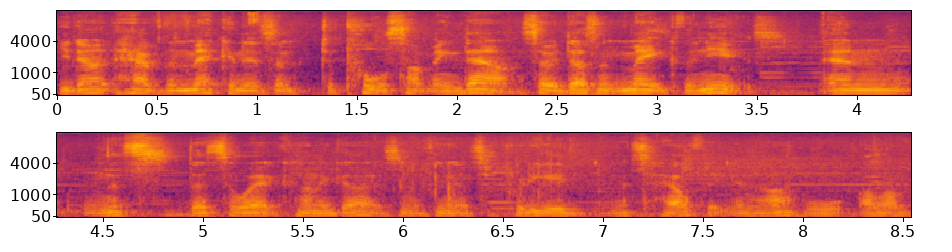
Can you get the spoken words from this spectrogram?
You don't have the mechanism to pull something down, so it doesn't make the news. And that's that's the way it kind of goes. And I think that's a pretty. That's healthy. You know, I, I love.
